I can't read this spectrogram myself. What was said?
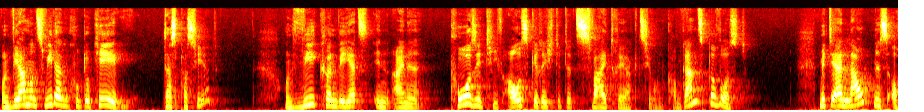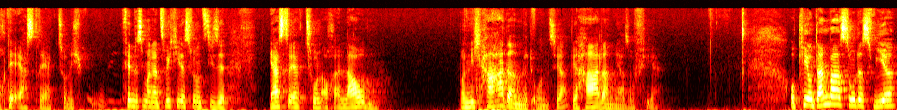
Und wir haben uns wieder geguckt, okay, das passiert. Und wie können wir jetzt in eine positiv ausgerichtete Zweitreaktion kommen? Ganz bewusst. Mit der Erlaubnis auch der Erstreaktion. Ich finde es immer ganz wichtig, dass wir uns diese Erstreaktion auch erlauben und nicht hadern mit uns. Ja? Wir hadern ja so viel. Okay, und dann war es so, dass wir,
